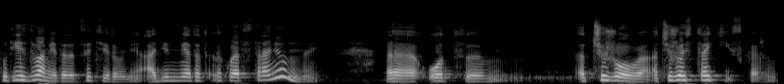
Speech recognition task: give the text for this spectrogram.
Тут есть два метода цитирования. Один метод такой отстраненный э, от э, от чужого, от чужой строки, скажем,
